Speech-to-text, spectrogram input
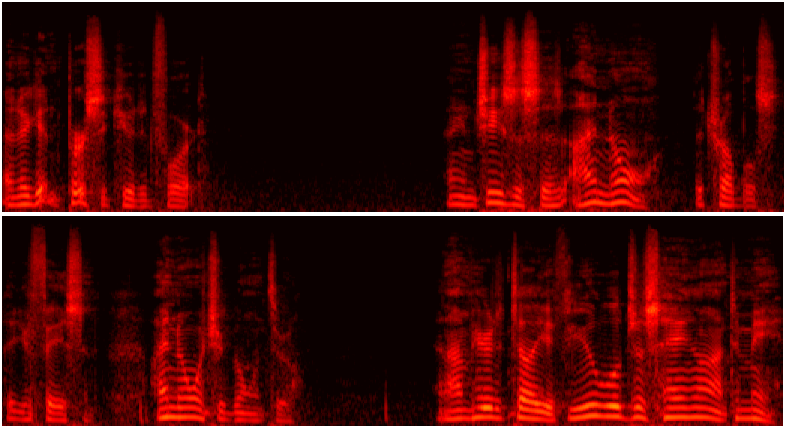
and they're getting persecuted for it. And Jesus says, "I know the troubles that you're facing." I know what you're going through. And I'm here to tell you if you will just hang on to me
